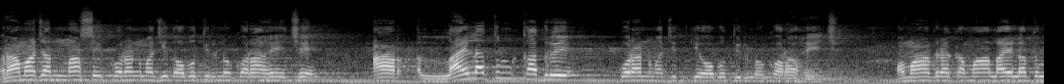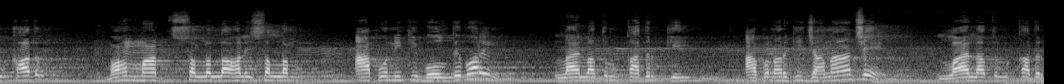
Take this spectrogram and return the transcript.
রামাজান মাসে কোরআন মাজিদ অবতীর্ণ করা হয়েছে আর লাইলাতুল কাদরে কোরআন মাজিদকে অবতীর্ণ করা হয়েছে। অমাদরা কামা লাইলাতুল কাদর। মোহাম্মদ সাল্লাহ আলি সাল্লাম, আপনি কি বলতে পারেন লাইলাতুল কাদর কি? আপনার কি জানা আছে লাইলাতুল কাদর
